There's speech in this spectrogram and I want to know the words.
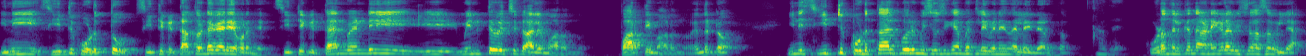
ഇനി സീറ്റ് കൊടുത്തു. സീറ്റ് കിട്ടാത്തവന്റെ കാര്യമാണ് പറഞ്ഞത് സീറ്റ് കിട്ടാൻ വേണ്ടി ഈ മിനിറ്റ് വെച്ച് കാലം മാറുന്നു. പാർട്ടി മാറുന്നു. എന്നിട്ടോ? ഇനി സീറ്റ് കൊടുത്താൽ പോലും വിശ്വസിക്കാൻ പറ്റില്ല ഇവനെ എന്നല്ല ഇതിന്റെ അർത്ഥം? അതെ. കൂടെ നിൽക്കുന്ന അണികളെ വിശ്വാസമില്ല.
